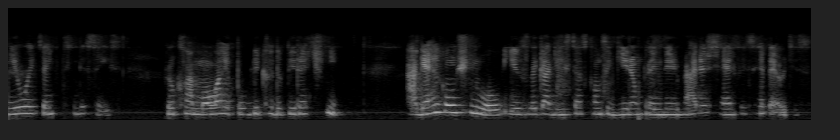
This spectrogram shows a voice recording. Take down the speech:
1836, proclamou a República do Piratini. A guerra continuou e os legalistas conseguiram prender vários chefes rebeldes,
